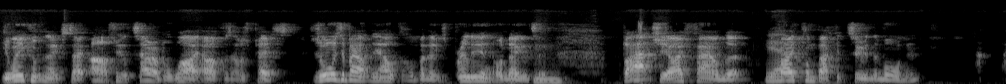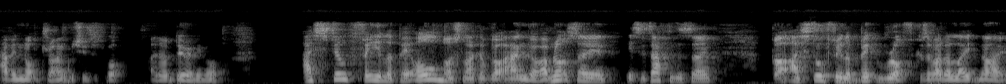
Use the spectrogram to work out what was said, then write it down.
You wake up the next day, oh, I feel terrible. Why? Oh, because I was pissed. It's always about the alcohol, whether it's brilliant or negative. Mm. But actually, I found that if I come back at two in the morning, having not drank, which is what I don't do anymore, I still feel a bit almost like I've got a hangover. I'm not saying it's exactly the same, but I still feel a hmm. bit rough because I've had a late night.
